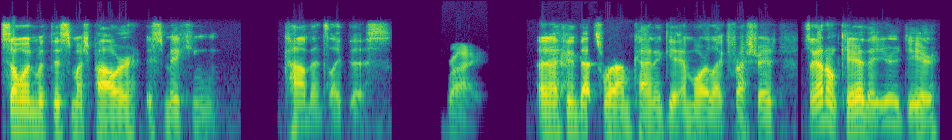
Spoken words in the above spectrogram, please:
someone with this much power is making comments like this. Right. And I think that's where I'm kind of getting more like frustrated. It's like I don't care that you're a deer.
